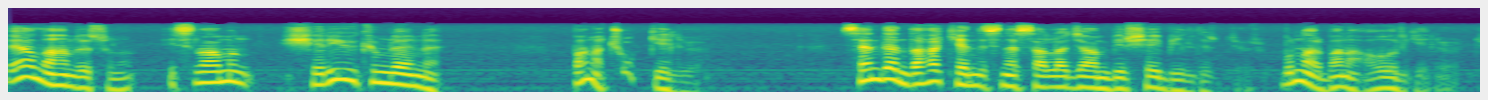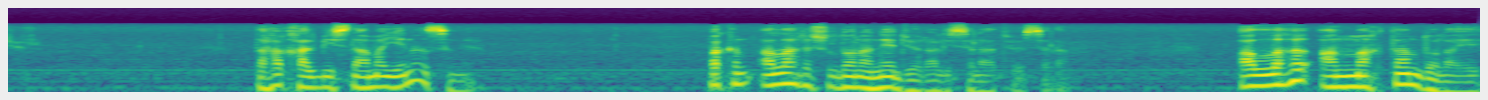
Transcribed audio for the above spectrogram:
Ey Allah'ın Resulü İslam'ın şer'i hükümlerine bana çok geliyor. Senden daha kendisine sarılacağım bir şey bildir diyor. Bunlar bana ağır geliyor. Daha kalbi İslam'a yeni ısınıyor. Bakın Allah Resulü ona ne diyor aleyhissalatü vesselam. Allah'ı anmaktan dolayı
